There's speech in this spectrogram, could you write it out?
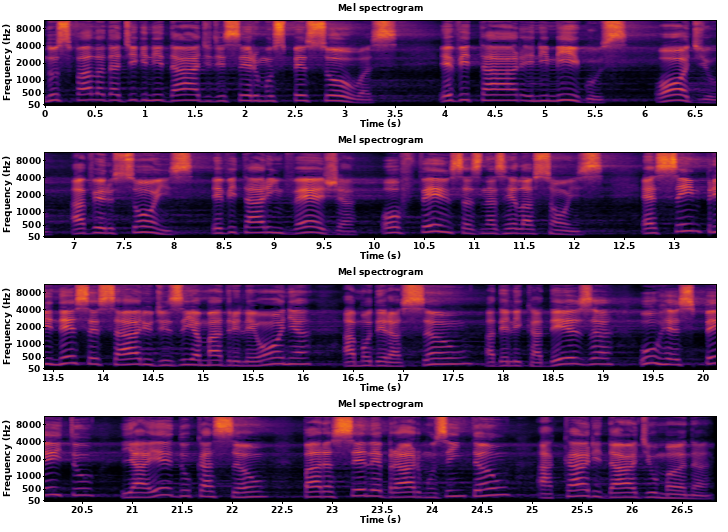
nos fala da dignidade de sermos pessoas, evitar inimigos, ódio, aversões, evitar inveja, ofensas nas relações. É sempre necessário, dizia Madre Leônia, a moderação, a delicadeza, o respeito e a educação para celebrarmos então a caridade humana.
